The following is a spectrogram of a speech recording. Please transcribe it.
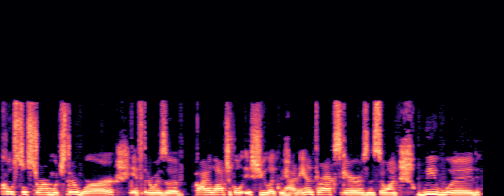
coastal storm, which there were, if there was a biological issue like we had anthrax scares and so on, we would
